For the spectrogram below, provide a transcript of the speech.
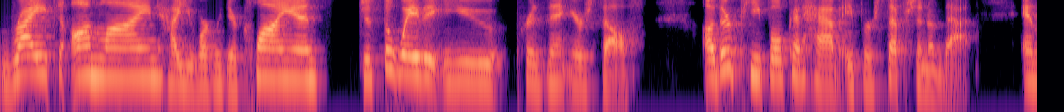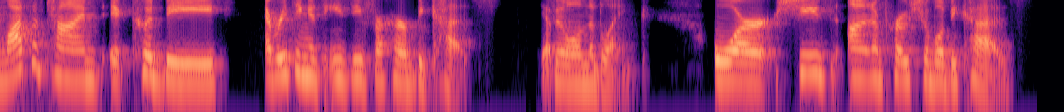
write online, how you work with your clients, just the way that you present yourself, other people could have a perception of that. And lots of times, it could be everything is easy for her because yep. fill in the blank, or she's unapproachable because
